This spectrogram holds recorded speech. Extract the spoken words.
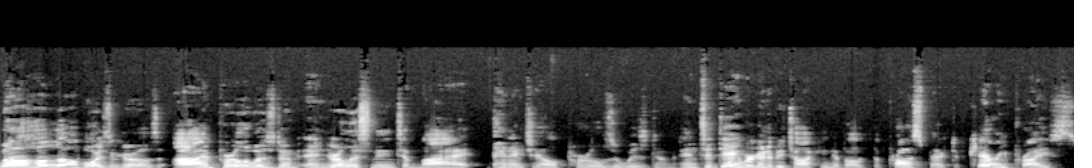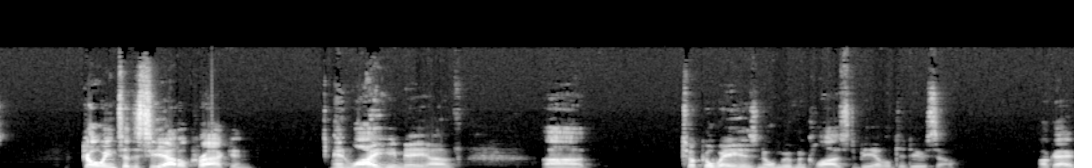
Well, hello, boys and girls. I'm Pearl of Wisdom, and you're listening to my NHL Pearls of Wisdom. And today we're going to be talking about the prospect of Carey Price going to the Seattle Kraken and why he may have uh, took away his no movement clause to be able to do so. Okay.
